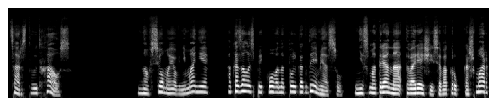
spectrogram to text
царствует хаос. Но все мое внимание оказалось приковано только к Демиасу. Несмотря на творящийся вокруг кошмар,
